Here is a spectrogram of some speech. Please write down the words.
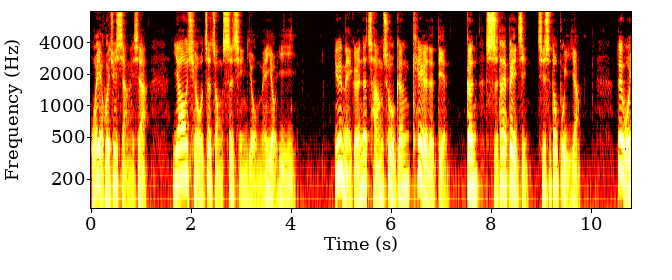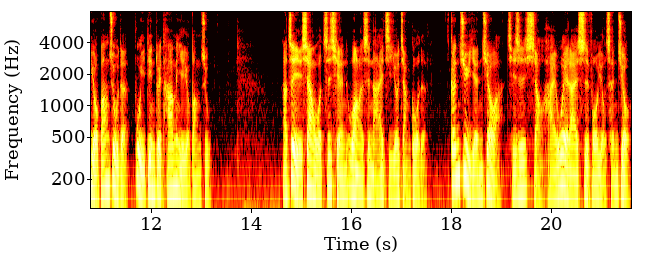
我也会去想一下，要求这种事情有没有意义？因为每个人的长处跟 care 的点，跟时代背景其实都不一样。对我有帮助的，不一定对他们也有帮助。啊，这也像我之前忘了是哪一集有讲过的。根据研究啊，其实小孩未来是否有成就，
